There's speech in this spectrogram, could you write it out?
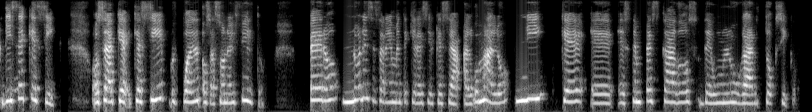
Dice que sí, o sea que, que sí pueden, o sea son el filtro, pero no necesariamente quiere decir que sea algo malo ni que eh, estén pescados de un lugar tóxico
